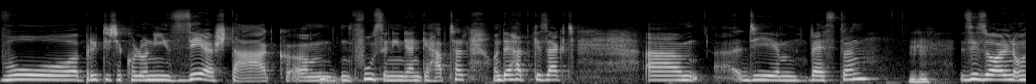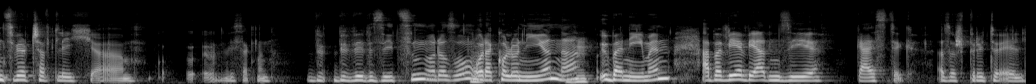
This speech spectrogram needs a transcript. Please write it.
wo britische Kolonie sehr stark ähm, den Fuß in Indien gehabt hat. Und er hat gesagt, ähm, die Western, Mhm. sie sollen uns wirtschaftlich, ähm, wie sagt man, be- be- besitzen oder so, oder kolonieren, ne? Mhm. übernehmen. Aber wir werden sie geistig, also spirituell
